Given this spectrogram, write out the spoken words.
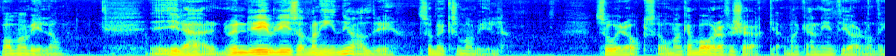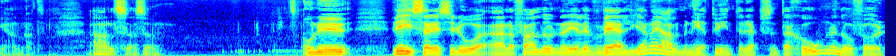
vad man vill om i det här. Men det blir ju så att man hinner ju aldrig så mycket som man vill. Så är det också. Och man kan bara försöka. Man kan inte göra någonting annat alls alltså. Och nu visar det sig då i alla fall då när det gäller väljarna i allmänhet och inte representationen då för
